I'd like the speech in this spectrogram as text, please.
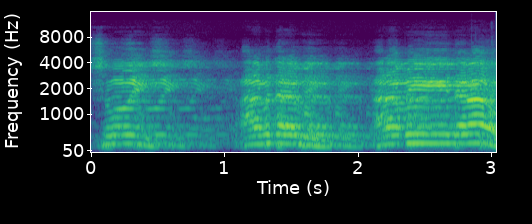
সমাবেশ। আরামে দাঁড়াবে আরামে দাঁড়াও।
